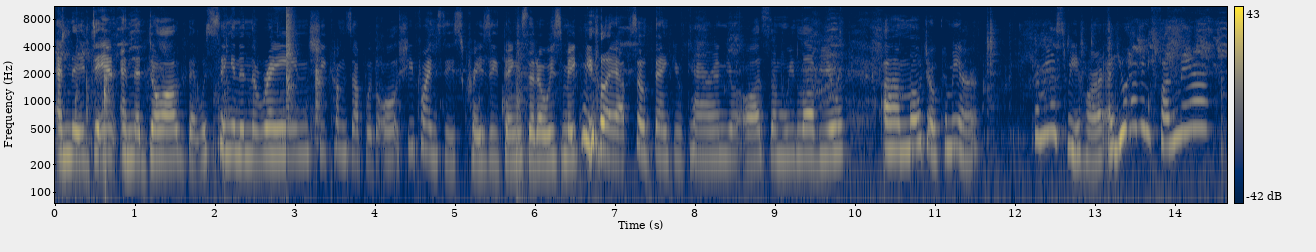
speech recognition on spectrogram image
and the dan- and the dog that was singing in the rain. She comes up with all she finds these crazy things that always make me laugh. So thank you, Karen. You're awesome. We love you. Um, Mojo, come here. Come here, sweetheart. Are you having fun there?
